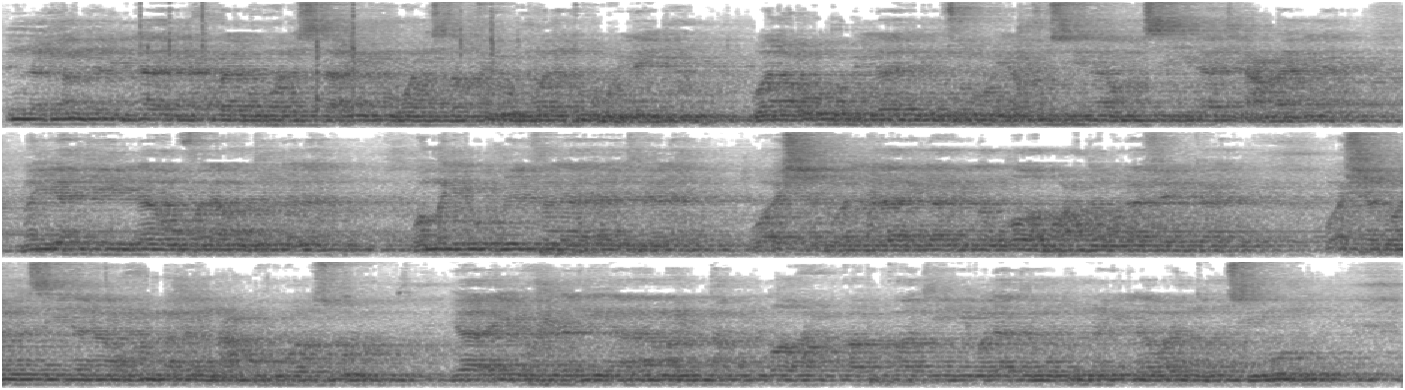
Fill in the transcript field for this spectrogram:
إن الحمد لله نحمده ونستعينه ونستغفره ونتوب إليه. ونعوذ بالله من شرور أنفسنا ومن سيئات أعمالنا. من يهده الله فلا مضل له ومن يضلل فلا هادي له. وأشهد أن لا إله إلا الله وحده لا شريك له. وأشهد أن سيدنا محمدا عبده ورسوله. يا أيها الذين آمنوا اتقوا الله حق تقاته ولا تموتن إلا وأنتم مسلمون.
